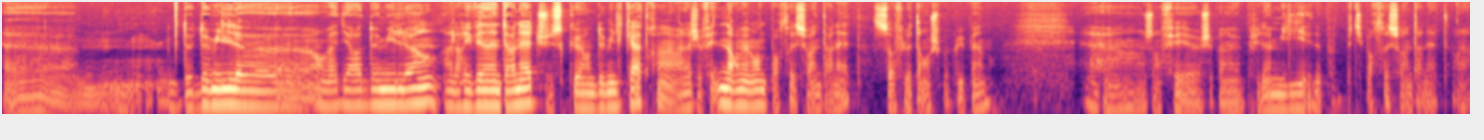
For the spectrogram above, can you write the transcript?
de 2000, euh, on va dire 2001 à l'arrivée d'Internet jusqu'en 2004, hein, voilà, je fais énormément de portraits sur Internet, sauf le temps où je peux plus peindre. J'en fais, je sais pas, plus d'un millier de petits portraits sur Internet. Voilà.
